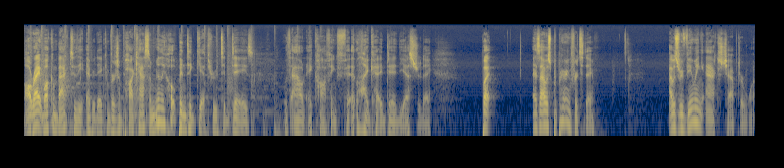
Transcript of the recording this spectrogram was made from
All right, welcome back to the Everyday Conversion Podcast. I'm really hoping to get through today's without a coughing fit like I did yesterday. As I was preparing for today, I was reviewing Acts chapter 1,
